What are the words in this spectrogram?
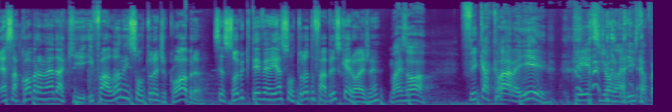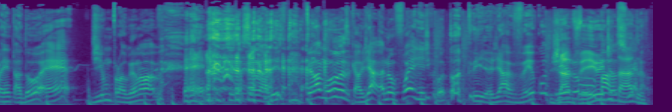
essa cobra não é daqui. E falando em soltura de cobra, você soube que teve aí a soltura do Fabrício Queiroz, né? Mas, ó, fica claro aí que esse jornalista apresentador é de um programa é, sensacionalista pela música. Já, não foi a gente que botou a trilha, já veio com trilha Já no veio Balanço editado. Geral.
